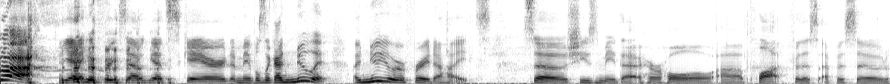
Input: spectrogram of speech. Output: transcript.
ah! yeah, he freaks out and gets scared. And Mabel's like, I knew it. I knew you were afraid of heights. So she's made that her whole uh, plot for this episode.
